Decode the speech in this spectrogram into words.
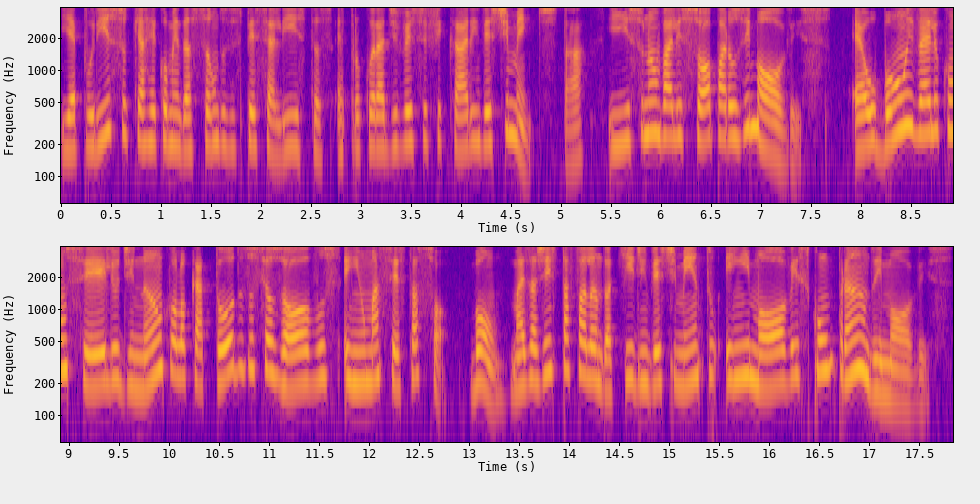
E é por isso que a recomendação dos especialistas é procurar diversificar investimentos, tá? E isso não vale só para os imóveis. É o bom e velho conselho de não colocar todos os seus ovos em uma cesta só. Bom, mas a gente está falando aqui de investimento em imóveis, comprando imóveis.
